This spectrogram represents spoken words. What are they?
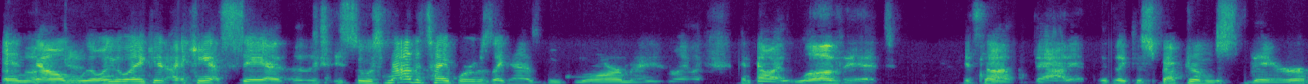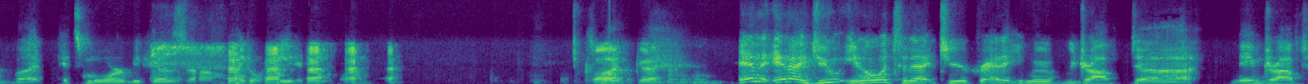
now Okay. I'm willing to like it. I can't say I, so. It's not the type where it was like ah, it's lukewarm and I didn't really like, and now I love it. It's not that it it's like the spectrum's there, but it's more because um, I don't hate it anymore. well, good. And and I do, you know what? To that, to your credit, you moved. We dropped uh, name dropped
